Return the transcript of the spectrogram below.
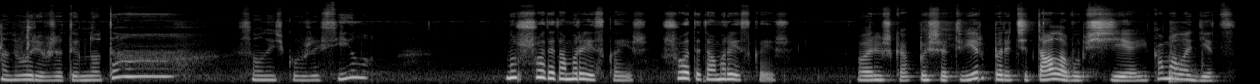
На дворі вже темнота, сонечко вже сіло. Ну що ти там рискаєш? Що ти там рискаєш? Варюшка пише твір, перечитала взагалі. Яка молодець.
